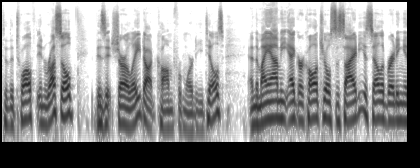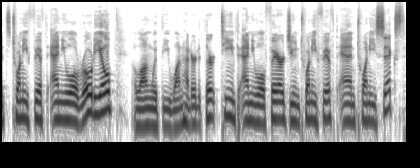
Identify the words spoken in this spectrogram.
to the 12th in Russell. Visit charolais.com for more details. And the Miami Agricultural Society is celebrating its 25th annual rodeo, along with the 113th annual fair June 25th and 26th.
